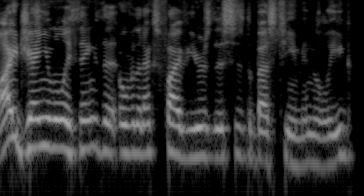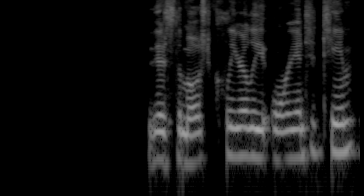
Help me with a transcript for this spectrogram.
I genuinely think that over the next five years, this is the best team in the league. it's the most clearly oriented team,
